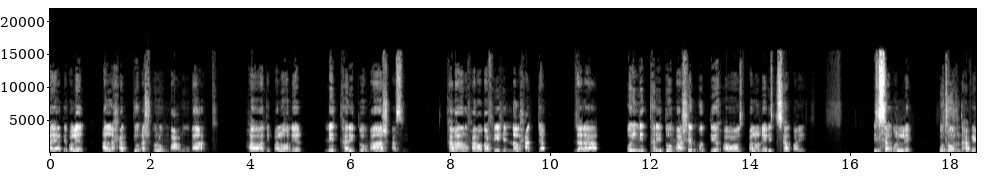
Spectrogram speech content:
আয়াতে বলেন হজ পালনের নির্ধারিত মাস আছে। যারা ওই নির্ধারিত মাসের মধ্যে হজ পালনের ইচ্ছা করে, ইচ্ছা করলে প্রথম ধাপে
